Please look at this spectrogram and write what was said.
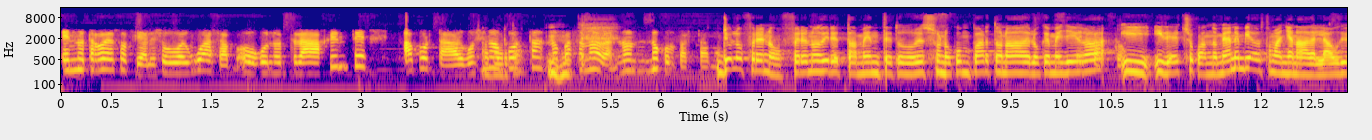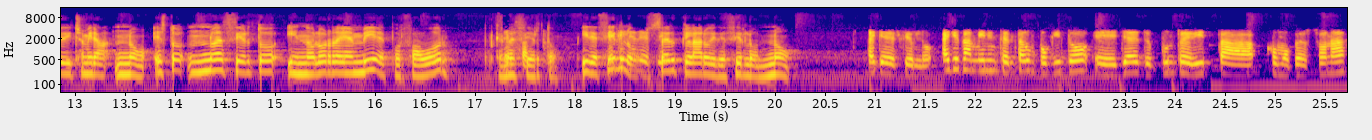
en nuestras redes sociales o en WhatsApp o con nuestra gente aporta algo. Si no Aporta. no pasa nada, no, no compartamos. Yo lo freno, freno directamente todo eso, no comparto nada de lo que me llega y, y de hecho cuando me han enviado esta mañana el audio he dicho, mira, no, esto no es cierto y no lo reenvíes, por favor, porque no es cierto. Y decirlo, decir- ser claro y decirlo, no. Hay que decirlo. Hay que también intentar un poquito, eh, ya desde el punto de vista como personas,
